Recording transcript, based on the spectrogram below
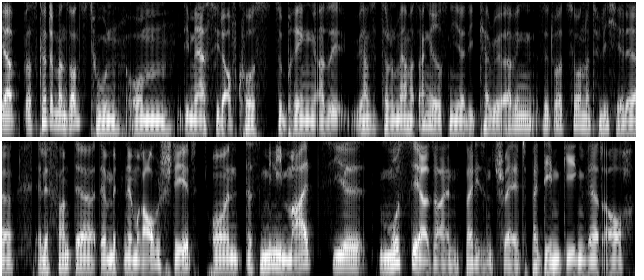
Ja, was könnte man sonst tun, um die Mavs wieder auf Kurs zu bringen? Also, wir haben es jetzt schon mehrmals angerissen hier, die Kyrie Irving-Situation. Natürlich hier der Elefant, der, der mitten im Raum steht. Und das Minimalziel musste ja sein bei diesem Trade, bei dem Gegenwert auch,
